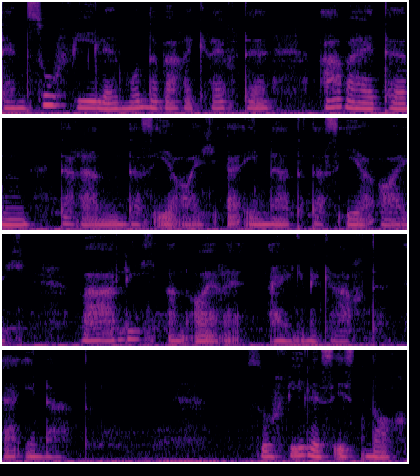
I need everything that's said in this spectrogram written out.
denn so viele wunderbare Kräfte arbeiten daran, dass ihr euch erinnert, dass ihr euch wahrlich an eure eigene Kraft erinnert. So vieles ist noch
